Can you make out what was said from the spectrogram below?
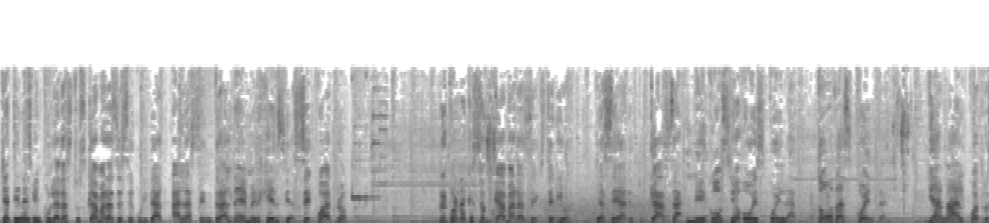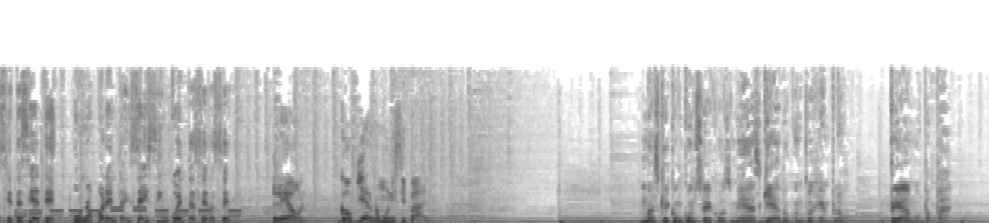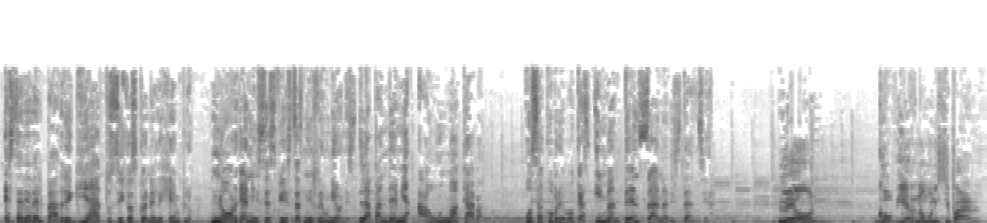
¿Ya tienes vinculadas tus cámaras de seguridad a la central de emergencia C4? Recuerda que son cámaras de exterior, ya sea de tu casa, negocio o escuela. Todas cuentan. Llama al 477-146-5000. León, Gobierno Municipal. Más que con consejos, me has guiado con tu ejemplo. Te amo, papá. Este Día del Padre guía a tus hijos con el ejemplo. No organices fiestas ni reuniones. La pandemia aún no acaba. Usa cubrebocas y mantén sana distancia. León, Gobierno Municipal.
